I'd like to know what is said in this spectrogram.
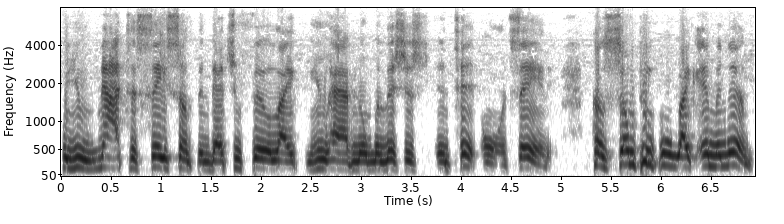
for you not to say something that you feel like you have no malicious intent on saying it. Because some people like Eminem,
